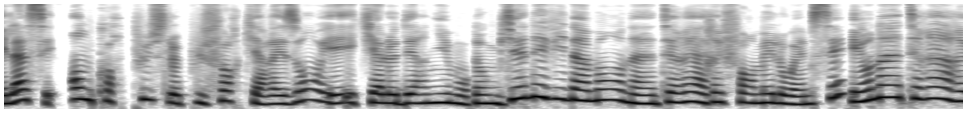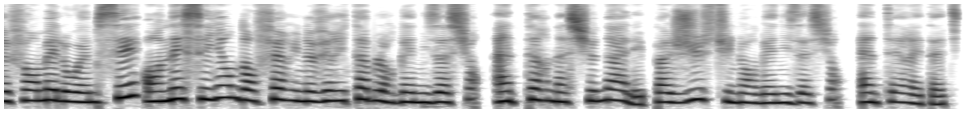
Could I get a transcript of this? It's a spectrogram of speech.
Et là, c'est encore plus le plus fort qui a raison et, et qui a le dernier mot. Donc, bien évidemment, on a intérêt à réformer l'OMC. Et on a intérêt à réformer l'OMC en essayant d'en faire une véritable organisation internationale et pas juste une organisation interétatique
